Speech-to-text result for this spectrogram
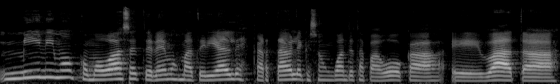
mínimo como base tenemos material descartable que son guantes tapabocas, eh, batas,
